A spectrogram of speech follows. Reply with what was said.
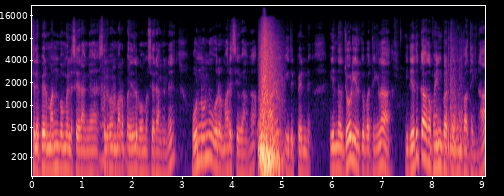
சில பேர் மண் பொம்மையில் செய்கிறாங்க சில பேர் மர இதில் பொம்மை செய்கிறாங்கன்னு ஒன்று ஒன்று ஒரு மாதிரி செய்வாங்க. ஆண் இது பெண் இந்த ஜோடி இருக்குது பார்த்தீங்களா இது எதுக்காக பயன்படுத்துதுன்னு பார்த்தீங்கன்னா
